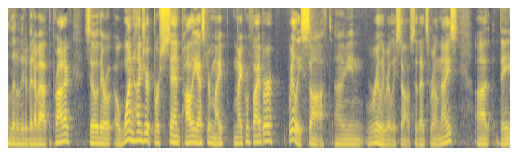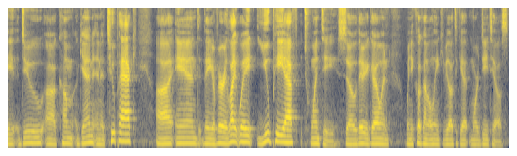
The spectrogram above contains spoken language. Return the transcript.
a little bit about the product. So they're a 100% polyester mi microfiber, really soft. I mean, really, really soft. So that's real nice. Uh, they do come again in a two pack. and they are very lightweight, UPF 20. So there you go. And when you click on the link, you'll be able to get more details.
